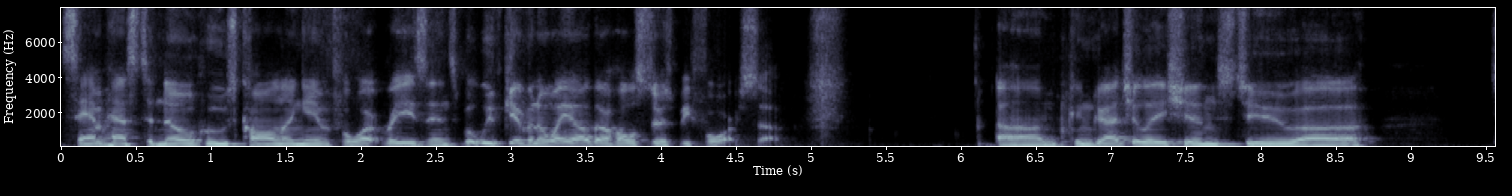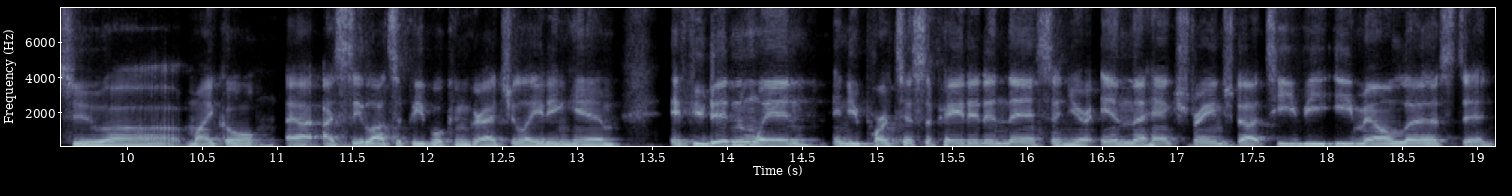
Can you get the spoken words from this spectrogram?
Sam has to know who's calling him for what reasons. But we've given away other holsters before, so um, congratulations to uh, to uh, Michael. I, I, see lots of people congratulating him. If you didn't win and you participated in this and you're in the hankstrange.tv email list and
